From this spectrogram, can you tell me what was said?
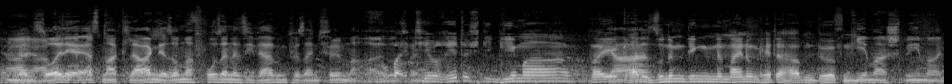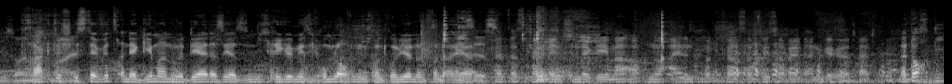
Und dann soll er erstmal klagen, der soll mal froh sein, dass ich Werbung für seinen Film mache. Also Wobei theoretisch die GEMA bei Ja. gerade so einem Ding eine Meinung hätte haben dürfen. GEMA, Schwema, die sollen Praktisch mal. ist der Witz an der GEMA nur der, dass sie ja nicht regelmäßig rumlaufen und kontrollieren und von daher. Ist es. Dass kein Mensch in der GEMA auch nur einen Podcast auf dieser Welt angehört hat. Na doch, die,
